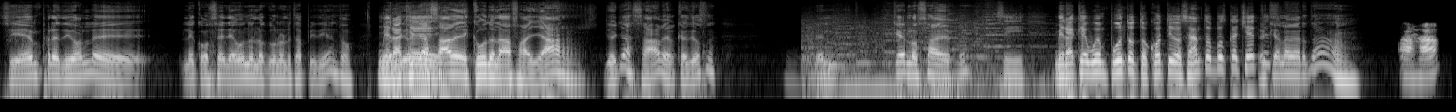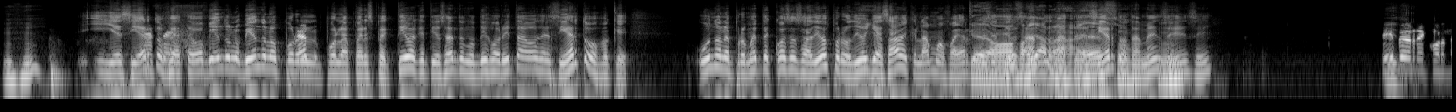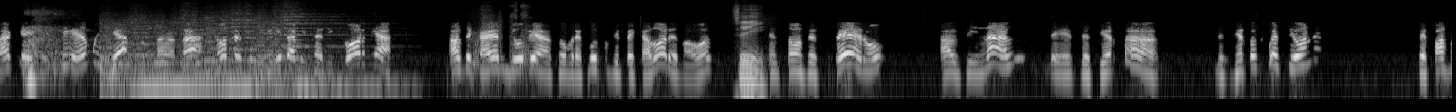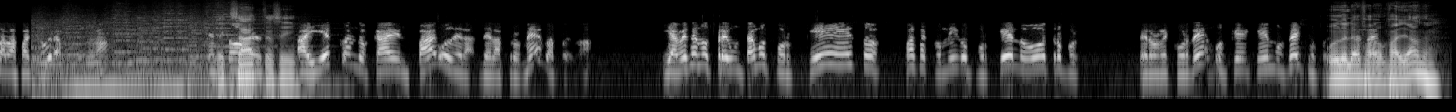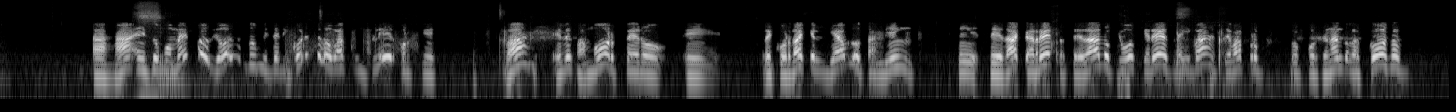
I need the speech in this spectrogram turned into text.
siempre Dios le, le concede a uno lo que uno le está pidiendo. Mira Dios que- ya sabe de que uno le va a fallar. Dios ya sabe, porque Dios, él, ¿quién lo sabe? pues? Sí. Mira qué buen punto tocó tío Santos, vos cachetes. Es que es la verdad. Ajá. Ujú. Y es cierto, fíjate, vos viéndolo, viéndolo por, el- por la perspectiva que tío Santos nos dijo ahorita, vos, es cierto, porque uno le promete cosas a Dios, pero Dios ya sabe que le vamos a fallar, Que vamos tío a fallar, es cierto también, Mm. sí, sí. Sí, pero recordad que sí, es muy cierto, la verdad. Dios en su infinita misericordia hace caer lluvia sobre justos y pecadores, ¿no vos? Sí. Entonces, pero al final de, de cierta, de ciertas cuestiones se pasa la factura, pues, ¿no? Entonces, Exacto, sí. ahí es cuando cae el pago de la, de la promesa, pues, ¿no? Y a veces nos preguntamos por qué esto pasa conmigo, por qué lo otro, por... pero recordemos qué, qué hemos hecho. Pues, Uno le ha fallado. Ajá, en su momento Dios, su misericordia te lo va a cumplir porque va, Él es amor, pero eh, recordad que el diablo también te, te da carreta, te da lo que vos querés, ahí va, te va pro- proporcionando las cosas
